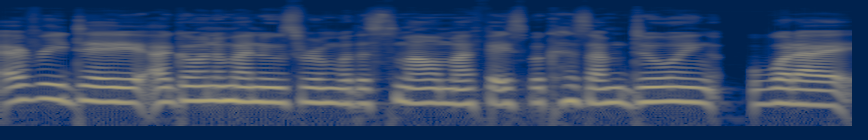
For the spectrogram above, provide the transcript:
Every day I go into my newsroom with a smile on my face because I'm doing what I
